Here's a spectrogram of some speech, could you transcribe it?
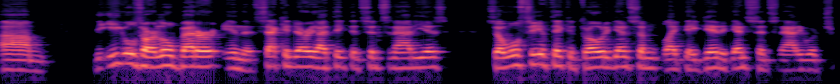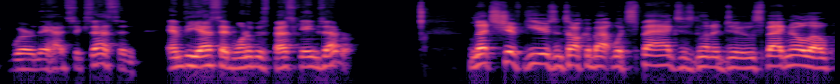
Um, the Eagles are a little better in the secondary, I think, than Cincinnati is. So we'll see if they can throw it against them like they did against Cincinnati, which where they had success. And MVS had one of his best games ever. Let's shift gears and talk about what Spags is going to do, Spagnuolo,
